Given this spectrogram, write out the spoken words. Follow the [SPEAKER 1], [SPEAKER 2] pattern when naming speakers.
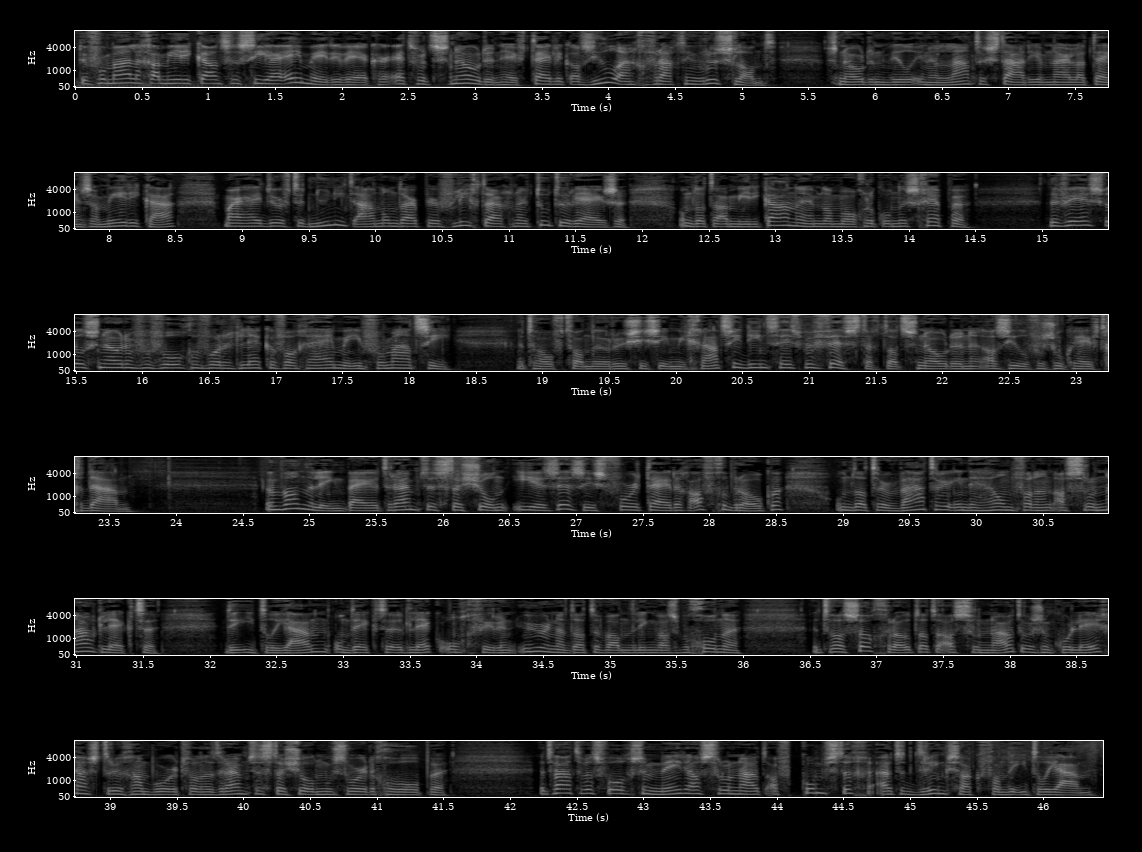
[SPEAKER 1] De voormalige Amerikaanse CIA-medewerker Edward Snowden heeft tijdelijk asiel aangevraagd in Rusland. Snowden wil in een later stadium naar Latijns-Amerika, maar hij durft het nu niet aan om daar per vliegtuig naartoe te reizen, omdat de Amerikanen hem dan mogelijk onderscheppen. De VS wil Snowden vervolgen voor het lekken van geheime informatie. Het hoofd van de Russische immigratiedienst heeft bevestigd dat Snowden een asielverzoek heeft gedaan. Een wandeling bij het ruimtestation ISS is voortijdig afgebroken omdat er water in de helm van een astronaut lekte. De Italiaan ontdekte het lek ongeveer een uur nadat de wandeling was begonnen. Het was zo groot dat de astronaut door zijn collega's terug aan boord van het ruimtestation moest worden geholpen. Het water was volgens een mede-astronaut afkomstig uit de drinkzak van de Italiaan.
